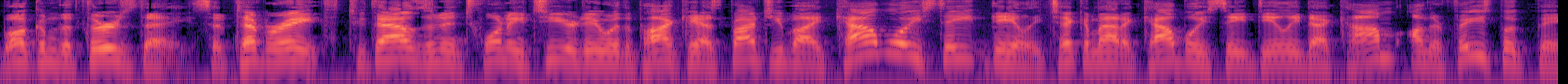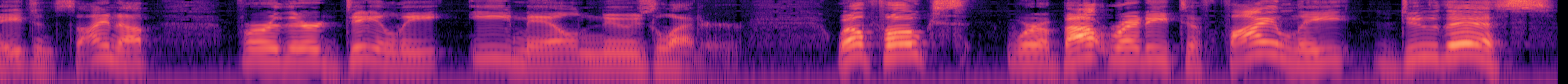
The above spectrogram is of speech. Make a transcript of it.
Welcome to Thursday, September 8th, 2022. Your day with the podcast brought to you by Cowboy State Daily. Check them out at cowboystatedaily.com on their Facebook page and sign up for their daily email newsletter. Well, folks, we're about ready to finally do this.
